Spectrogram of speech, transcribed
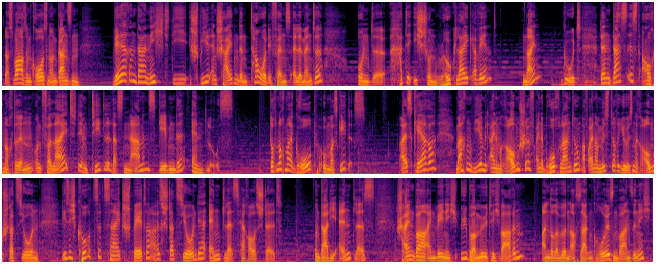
Das war's im Großen und Ganzen. Wären da nicht die spielentscheidenden Tower Defense Elemente und äh, hatte ich schon Roguelike erwähnt? Nein? Gut, denn das ist auch noch drin und verleiht dem Titel das namensgebende Endlos. Doch nochmal grob, um was geht es? Als Kehrer machen wir mit einem Raumschiff eine Bruchlandung auf einer mysteriösen Raumstation, die sich kurze Zeit später als Station der Endless herausstellt. Und da die Endless scheinbar ein wenig übermütig waren, andere würden auch sagen größenwahnsinnig,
